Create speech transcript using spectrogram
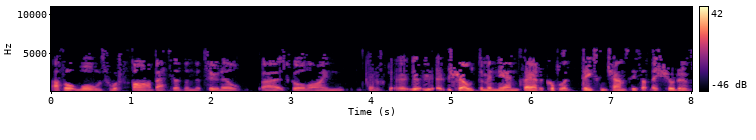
I thought Wolves were far better than the two 0 uh, scoreline kind of uh, showed them in the end. They had a couple of decent chances that they should have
